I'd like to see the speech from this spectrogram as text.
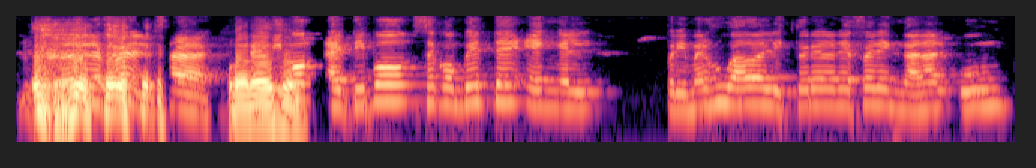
NFL. el, tipo, se convierte en el primer jugador en la historia de la NFL en ganar un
